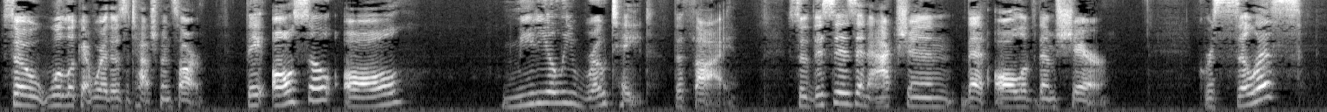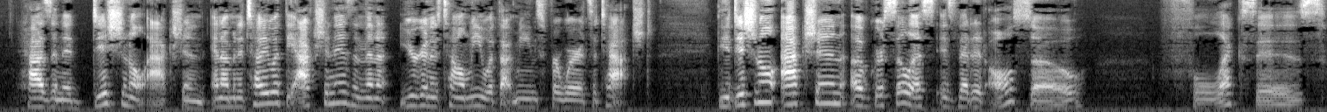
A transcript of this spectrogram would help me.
So we'll look at where those attachments are. They also all medially rotate the thigh. So this is an action that all of them share. Gracilis has an additional action, and I'm going to tell you what the action is, and then you're going to tell me what that means for where it's attached. The additional action of gracilis is that it also flexes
